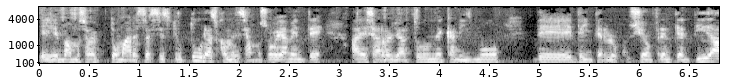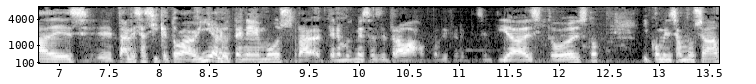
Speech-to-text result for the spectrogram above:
Eh, vamos a tomar estas estructuras, comenzamos obviamente a desarrollar todo un mecanismo de, interlocución frente a entidades, eh, tal es así que todavía lo tenemos, tenemos mesas de trabajo con diferentes entidades y todo esto, y comenzamos a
